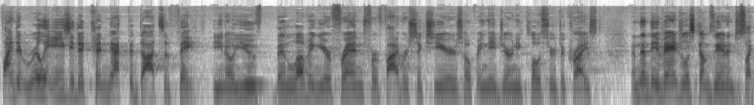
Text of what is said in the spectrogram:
find it really easy to connect the dots of faith. You know, you've been loving your friend for five or six years, hoping they journey closer to Christ. And then the evangelist comes in and just like,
